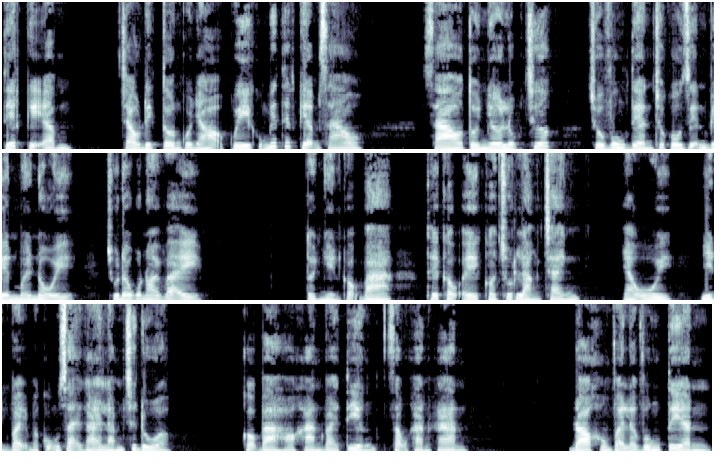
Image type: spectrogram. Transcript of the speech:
Tiết kiệm? Cháu đích tôn của nhà họ quý cũng biết tiết kiệm sao? Sao tôi nhớ lúc trước chú vung tiền cho cô diễn viên mới nổi, chú đâu có nói vậy. Tôi nhìn cậu ba, thấy cậu ấy có chút làng tránh. Nhà ôi, nhìn vậy mà cũng dại gái lắm chứ đùa. Cậu ba ho khan vài tiếng, giọng khàn khàn. Đó không phải là vung tiền,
